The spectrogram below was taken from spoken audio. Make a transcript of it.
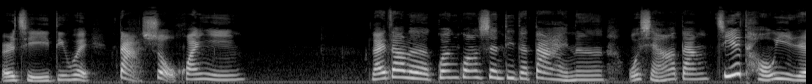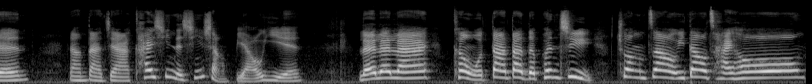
而且一定会大受欢迎。来到了观光胜地的大海呢，我想要当街头艺人，让大家开心的欣赏表演。来来来，看我大大的喷气，创造一道彩虹！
